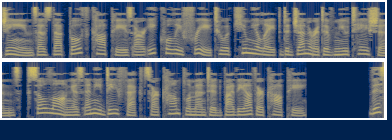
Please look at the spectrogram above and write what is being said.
genes is that both copies are equally free to accumulate degenerative mutations, so long as any defects are complemented by the other copy. This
